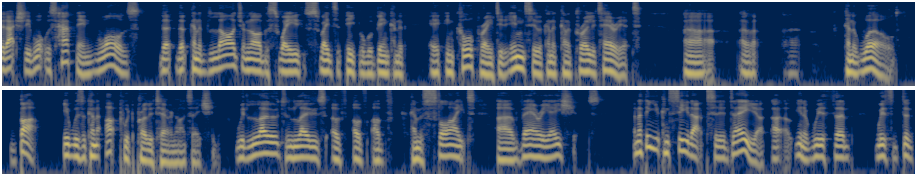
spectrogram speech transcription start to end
That actually what was happening was that, that kind of larger and larger swathes, swathes of people were being kind of uh, incorporated into a kind of kind of proletariat uh, uh, uh, kind of world, but it was a kind of upward proletarianization with loads and loads of of, of kind of slight uh, variations. And I think you can see that today, uh, uh, you know, with uh, with the,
